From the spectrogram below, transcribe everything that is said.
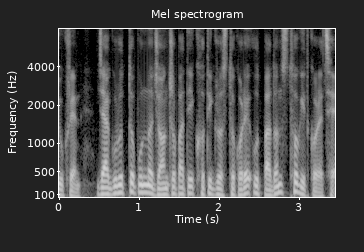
ইউক্রেন, যা গুরুত্বপূর্ণ যন্ত্রপাতি ক্ষতিগ্রস্ত করে উৎপাদন স্থগিত করেছে।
